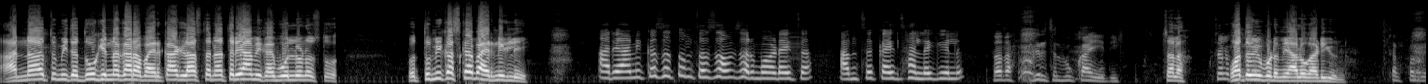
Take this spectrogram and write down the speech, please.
अण्णा तुम्ही त्या दोघींना घराबाहेर काढला असताना तरी आम्ही काय बोललो नसतो. पण तुम्ही कसं काय बाहेर निघले? अरे आम्ही कसं तुमचा संसार मोडायचा? आमचं काही झालं गेलं. दादा घरी चल बघू काय आहे ती? चला चला. वा तुम्ही पुढे मी आलो गाडी घेऊन. चल घरी.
